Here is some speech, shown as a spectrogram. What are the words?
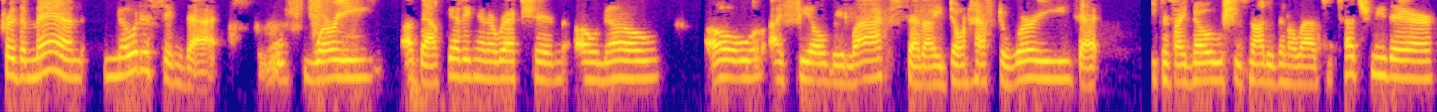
For the man, noticing that, worry about getting an erection, oh no, oh, I feel relaxed that I don't have to worry that because I know she's not even allowed to touch me there.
